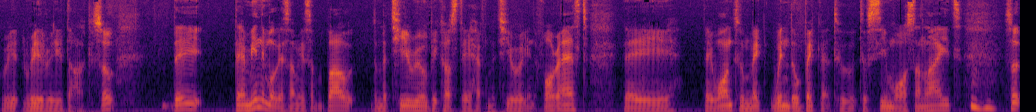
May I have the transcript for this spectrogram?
re- really, really dark. So they their minimalism is about the material because they have material in the forest. They they want to make window bigger to, to see more sunlight. So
